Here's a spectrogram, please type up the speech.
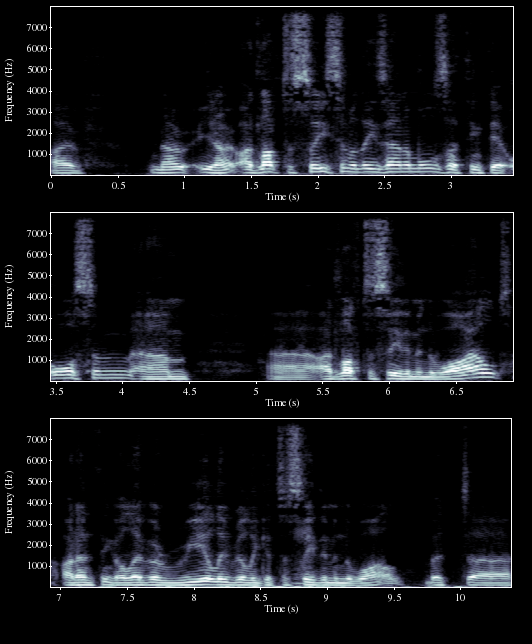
I've no, you know, I'd love to see some of these animals. I think they're awesome. Um, uh, I'd love to see them in the wild. I don't think I'll ever really, really get to see them in the wild, but uh,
